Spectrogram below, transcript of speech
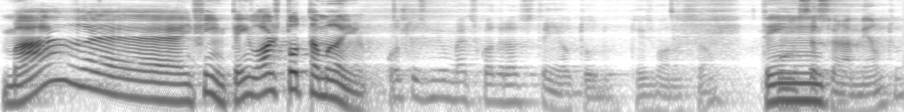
mas, é, enfim, tem loja de todo tamanho. Quantos mil metros quadrados tem ao todo? Tens uma noção? Tem Com estacionamento?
